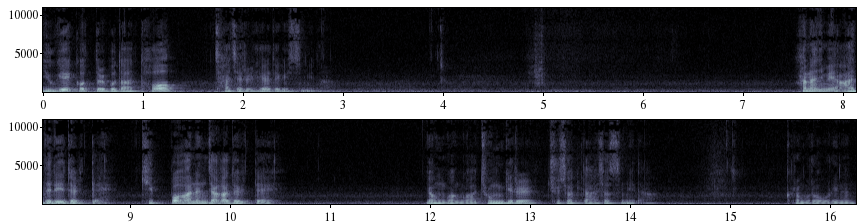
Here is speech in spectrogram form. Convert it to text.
육의 것들보다 더 자제를 해야 되겠습니다. 하나님의 아들이 될 때, 기뻐하는 자가 될 때, 영광과 존귀를 주셨다 하셨습니다. 그러므로 우리는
